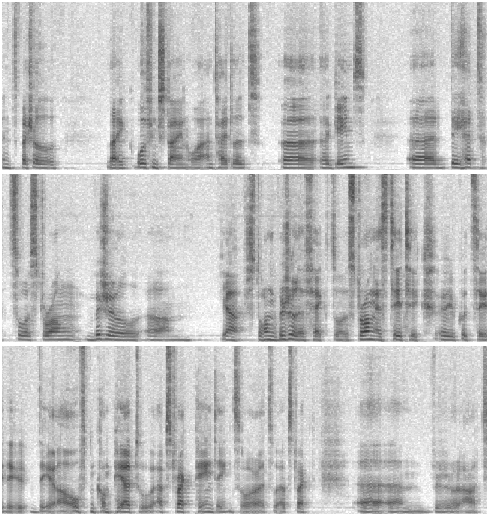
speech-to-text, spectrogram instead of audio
in special like wolfenstein or untitled uh, uh, games uh, they had so a strong visual um, yeah strong visual effects or strong aesthetic you could say. They, they are often compared to abstract paintings or to abstract um, visual art.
